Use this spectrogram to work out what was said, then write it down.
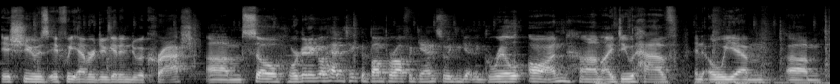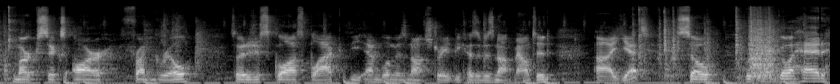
issues if we ever do get into a crash. Um, so we're gonna go ahead and take the bumper off again so we can get the grill on. Um, I do have an OEM um, Mark 6R front grill. So it is just gloss black. The emblem is not straight because it is not mounted uh, yet. So we're gonna go ahead.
